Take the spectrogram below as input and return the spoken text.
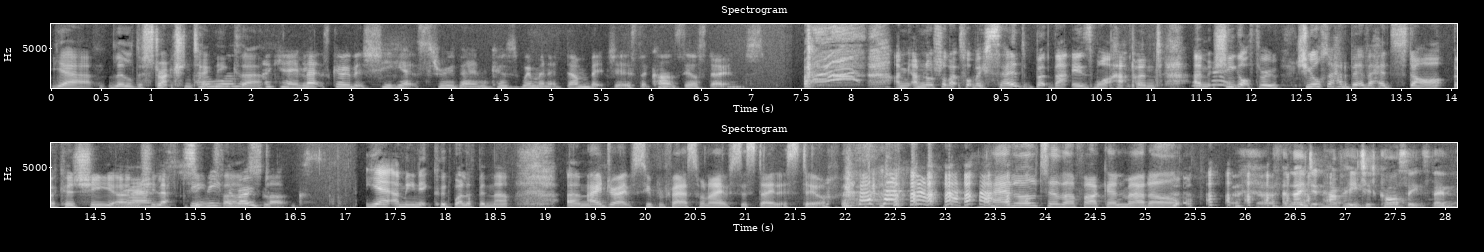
Yeah, little distraction I technique want- there. Okay, let's go that she gets through then, because women are dumb bitches that can't steal stones. I'm, I'm not sure that's what they said, but that is what happened. Um, She got through. She also had a bit of a head start because she um, Yeah, she left the she scene beat first. the roadblocks. Yeah, I mean, it could well have been that. Um, I drive super fast when I have cystitis too. Pedal to the fucking metal. And they didn't have heated car seats then,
